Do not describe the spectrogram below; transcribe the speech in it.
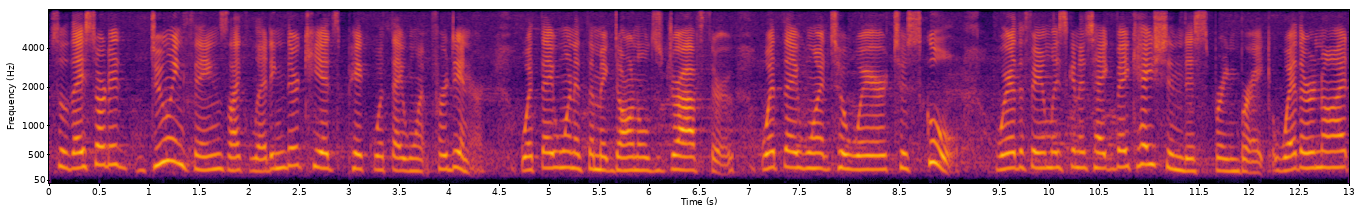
So they started doing things like letting their kids pick what they want for dinner, what they want at the McDonald's drive through, what they want to wear to school, where the family's going to take vacation this spring break, whether or not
